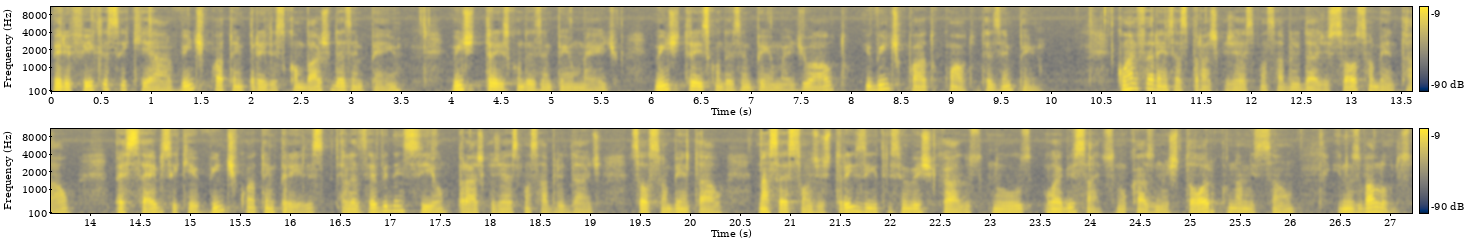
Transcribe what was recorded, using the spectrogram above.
verifica-se que há 24 empresas com baixo desempenho 23 com desempenho médio, 23 com desempenho médio alto e 24 com alto desempenho. Com referência às práticas de responsabilidade socioambiental, percebe-se que 24 empresas elas evidenciam práticas de responsabilidade socioambiental nas seções dos três itens investigados nos websites, no caso no histórico, na missão e nos valores.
